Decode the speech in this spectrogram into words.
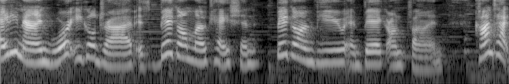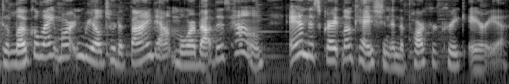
89 War Eagle Drive is big on location, big on view, and big on fun. Contact a local Lake Martin realtor to find out more about this home and this great location in the Parker Creek area.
